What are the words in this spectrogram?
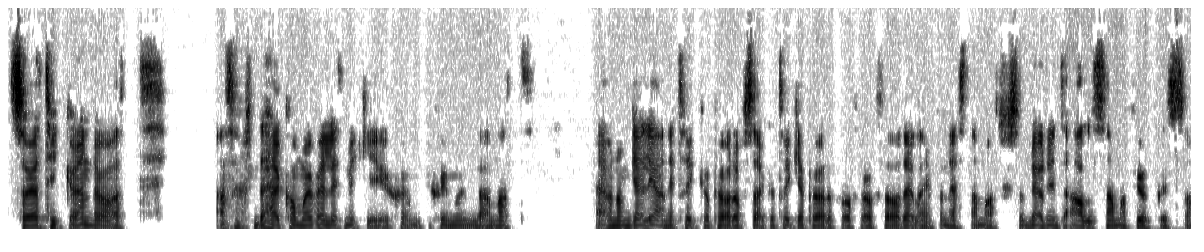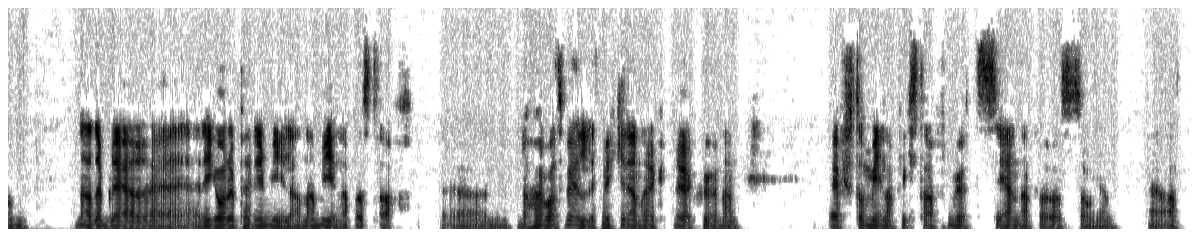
Så jag tycker ändå att alltså, det här kommer väldigt mycket i skym- skymundan att även om Galliani trycker på det och försöker trycka på det för att få fördelar inför nästa match så blir det inte alls samma fokus som när det blir eh, Rigore Perin Milan när Milan får straff. Eh, det har varit väldigt mycket den re- reaktionen efter Milan fick straff mot Siena förra säsongen. Eh, att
